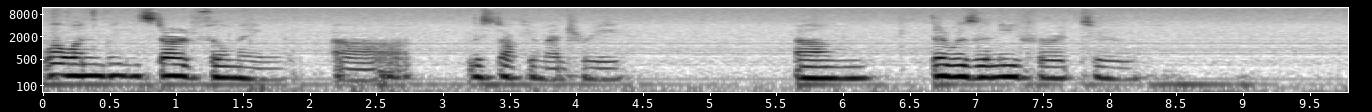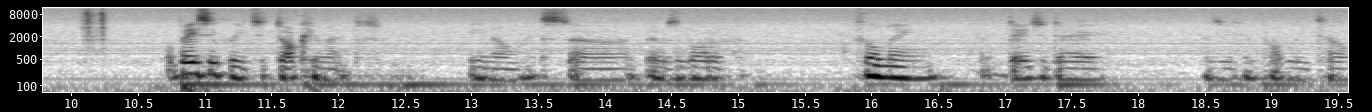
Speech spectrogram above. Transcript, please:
well, when we started filming uh, this documentary, um, there was a need for it to, well, basically to document. You know, it's uh, there was a lot of filming day to day, as you can probably tell.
